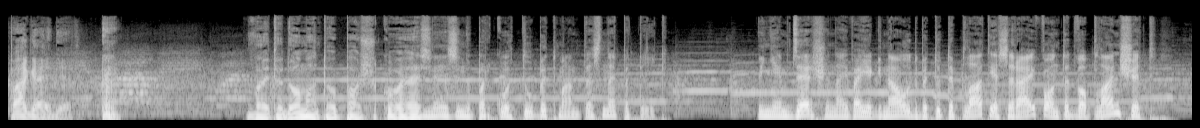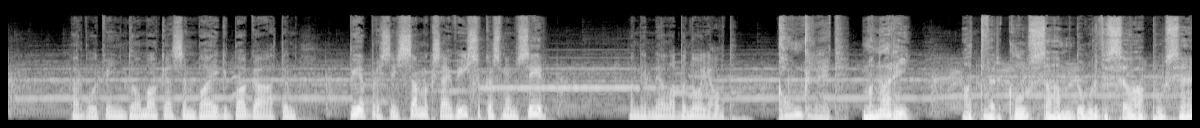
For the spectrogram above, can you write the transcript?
pagaidiet. Vai tu domā to pašu, ko es? Nezinu par ko tu, bet man tas nepatīk. Viņiem dzeršanai vajag naudu, bet tu te plāties ar iPhone, tad vēl planšeti. Varbūt viņi domā, ka esam baigi bagāti un pieprasīs samaksai visu, kas mums ir. Man ir nelaba nojauta. Konkrēti, man arī atver klusām durvis savā pusē,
